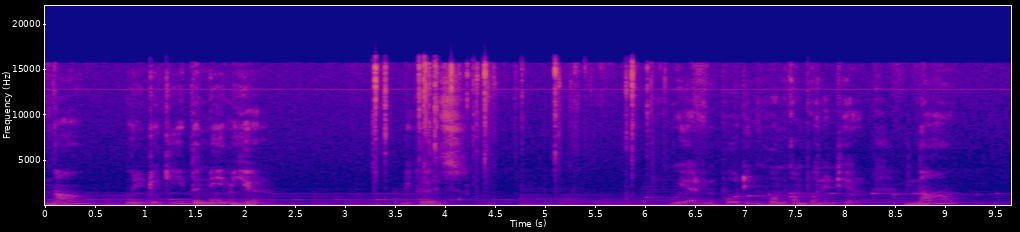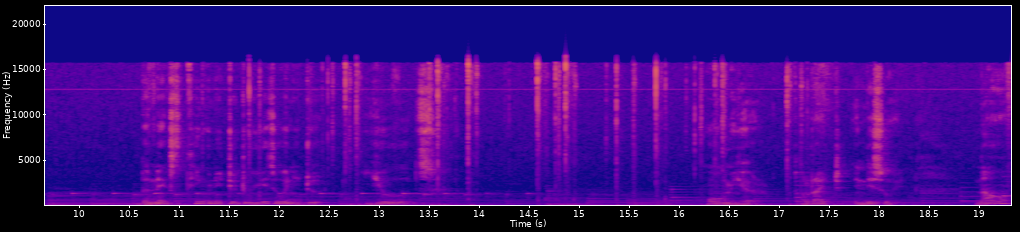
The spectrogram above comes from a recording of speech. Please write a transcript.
now we need to keep the name here because we are importing home component here. Now the next thing we need to do is we need to use home here. All right in this way. Now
